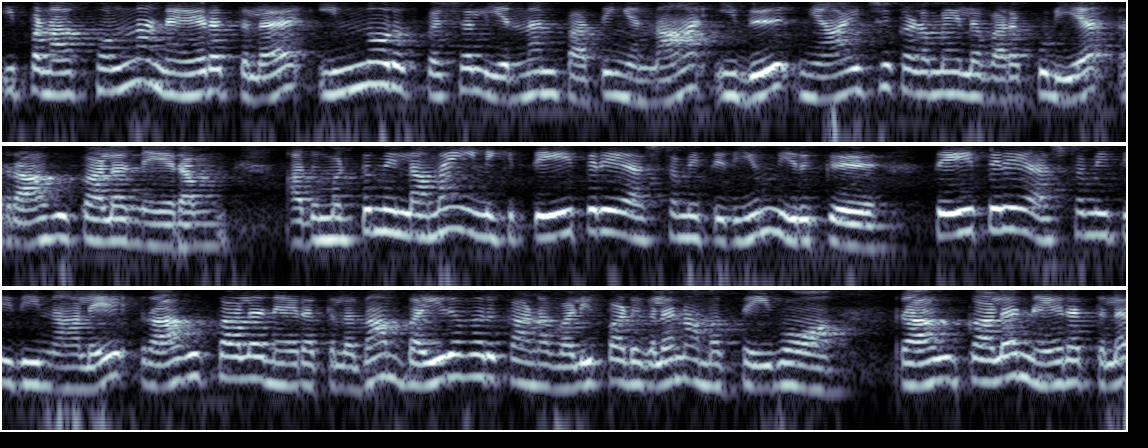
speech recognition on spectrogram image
இப்போ நான் சொன்ன நேரத்தில் இன்னொரு ஸ்பெஷல் என்னன்னு பார்த்தீங்கன்னா இது ஞாயிற்றுக்கிழமையில் வரக்கூடிய ராகு கால நேரம். அது மட்டும் இல்லாமல் இன்னைக்கு தேய்பிரை அஷ்டமி திதியும் இருக்குது தேய்பிரை அஷ்டமி திதினாலே ராகு கால நேரத்தில் தான் பைரவருக்கான வழிபாடுகளை நாம் செய்வோம். ராகு கால நேரத்தில்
